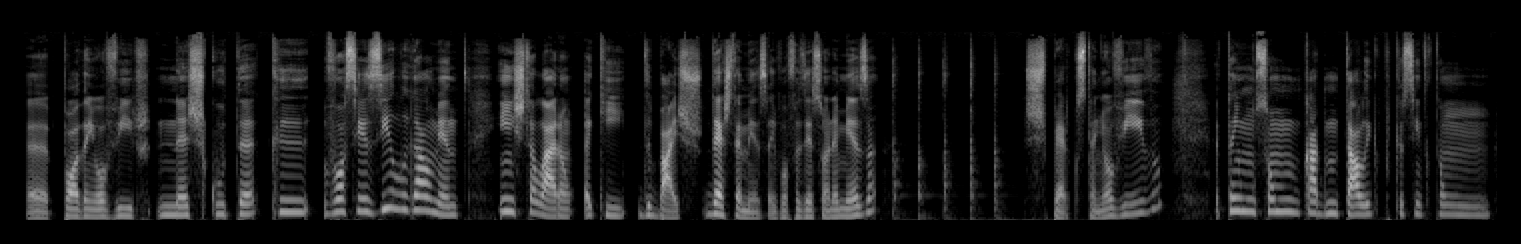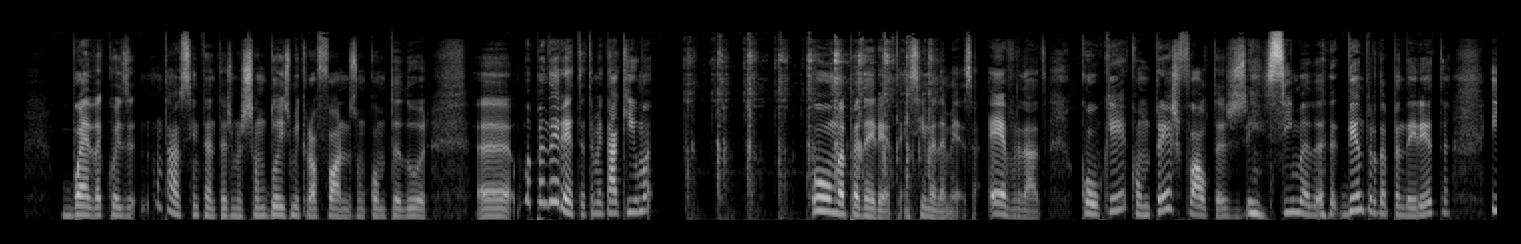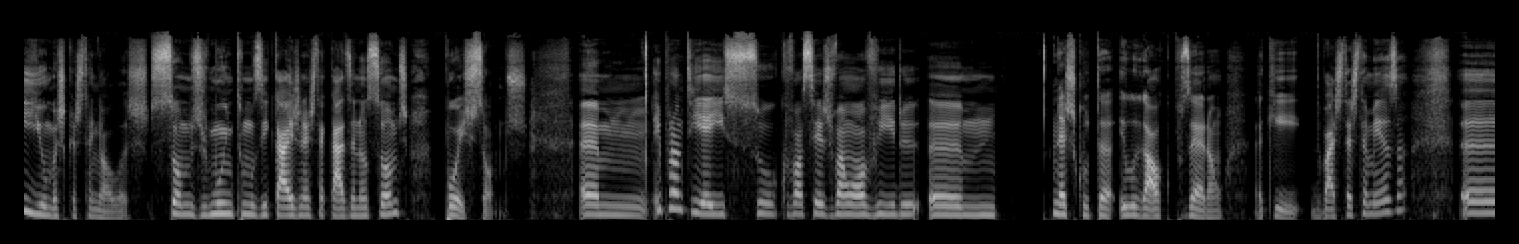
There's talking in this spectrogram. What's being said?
Uh, podem ouvir na escuta que vocês ilegalmente instalaram aqui debaixo desta mesa. E vou fazer só na mesa. Espero que se tenha ouvido tem um som um bocado metálico porque eu sinto que estão bué da coisa, não está assim tantas, mas são dois microfones, um computador, uh, uma pandeireta, também está aqui uma uma pandeireta em cima da mesa, é verdade. Com o quê? Com três flautas em cima, de, dentro da pandeireta e umas castanholas. Somos muito musicais nesta casa, não somos? Pois somos. Um, e pronto, e é isso que vocês vão ouvir um, na escuta ilegal que puseram aqui debaixo desta mesa,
